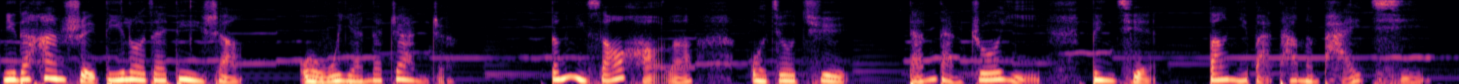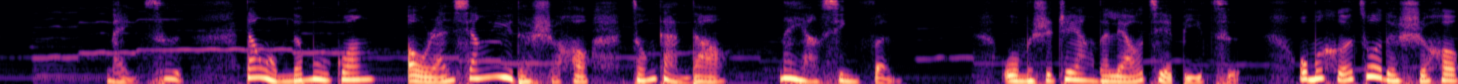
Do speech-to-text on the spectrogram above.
你的汗水滴落在地上，我无言地站着，等你扫好了，我就去掸掸桌椅，并且帮你把它们排齐。每次，当我们的目光。偶然相遇的时候，总感到那样兴奋。我们是这样的了解彼此，我们合作的时候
